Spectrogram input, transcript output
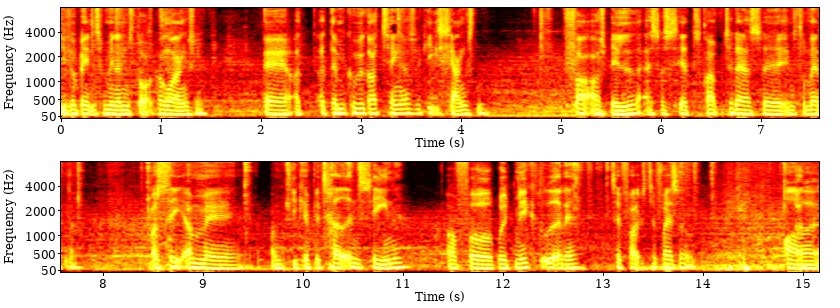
i forbindelse med en eller anden stor konkurrence. Øh, og, og dem kunne vi godt tænke os at give chancen for at spille, altså sætte strøm til deres øh, instrumenter, og se om, øh, om de kan betræde en scene og få rytmik ud af det til folks tilfredshed. Og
